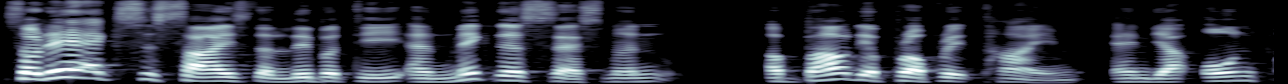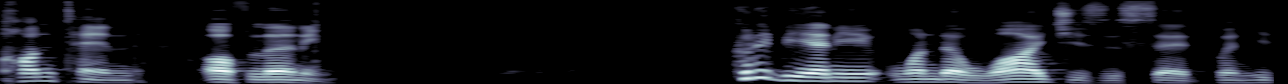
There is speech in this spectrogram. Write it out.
So they exercise the liberty and make the assessment about the appropriate time and their own content of learning. Could it be any wonder why Jesus said, when he,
